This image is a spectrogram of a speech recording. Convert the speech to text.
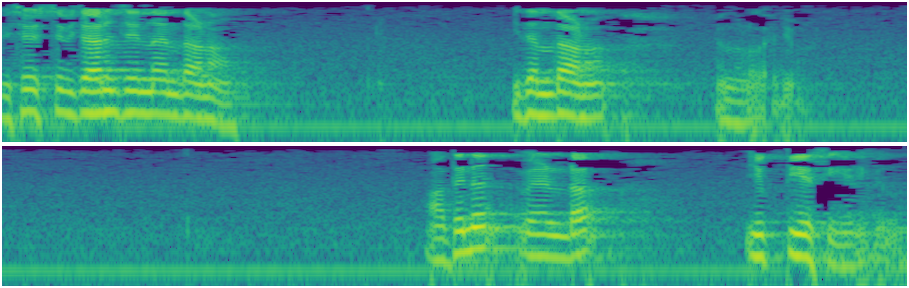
വിശേഷിച്ച് വിചാരം ചെയ്യുന്ന എന്താണ് ഇതെന്താണ് എന്നുള്ള കാര്യമാണ് അതിന് വേണ്ട യുക്തിയെ സ്വീകരിക്കുന്നു.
